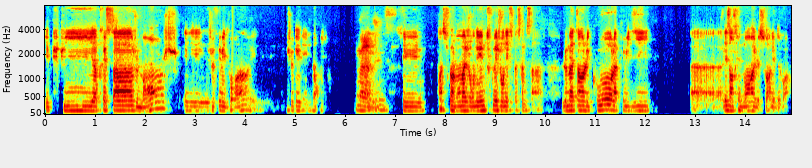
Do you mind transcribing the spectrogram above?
Et puis après ça, je mange et je fais mes devoirs et je vais dormir. Voilà. C'est principalement ma journée. Toutes mes journées se passent comme ça. Le matin, les cours, l'après-midi, euh, les entraînements et le soir, les devoirs.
